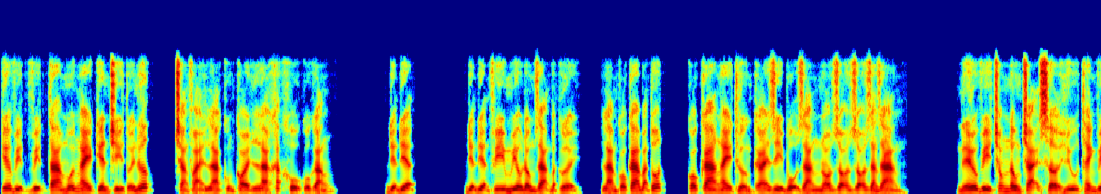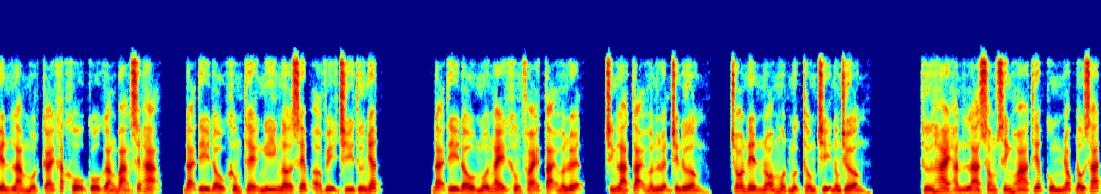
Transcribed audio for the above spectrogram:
kia vịt vịt ta mỗi ngày kiên trì tới nước, chẳng phải là cũng coi là khắc khổ cố gắng? Điện điện. Điện điện phi miêu đồng dạng bật cười, làm coca bạn tốt, coca ngày thường cái gì bộ dáng nó rõ rõ ràng ràng. Nếu vì trong nông trại sở hữu thành viên làm một cái khắc khổ cố gắng bảng xếp hạng, đại tỷ đầu không thể nghi ngờ xếp ở vị trí thứ nhất. Đại tỷ đầu mỗi ngày không phải tại huấn luyện, chính là tại huấn luyện trên đường, cho nên nó một mực thống trị nông trường. Thứ hai hẳn là song sinh hoa thiếp cùng nhóc đầu sắt,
